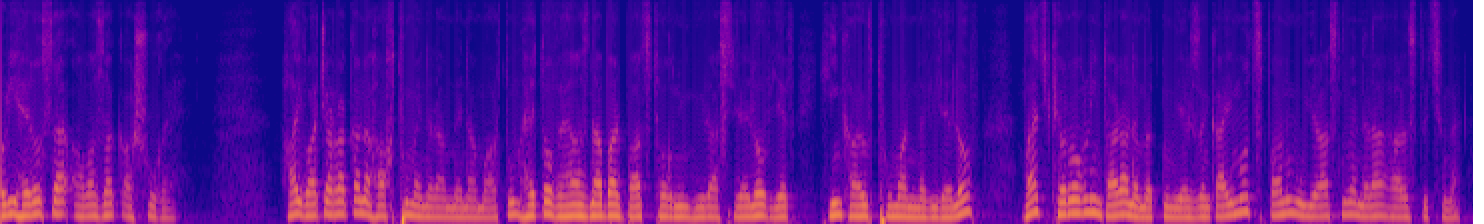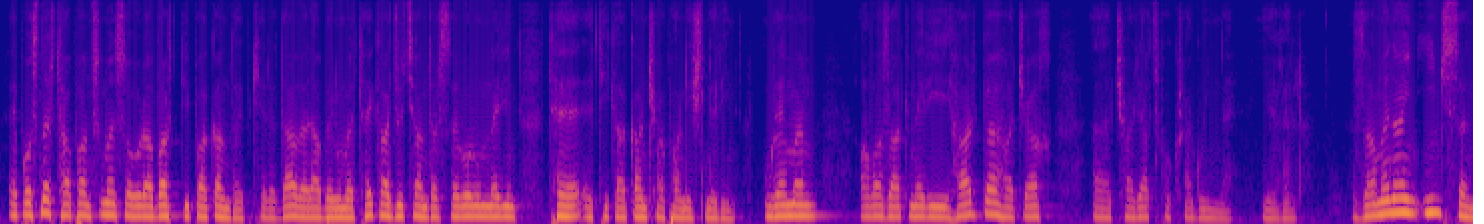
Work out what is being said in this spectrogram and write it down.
որի հերոսը ավազակ աշուղ է։ Հայ վաճառականը հաղթում է նրան մենամարտում, հետո վեհանձնաբար բաց թողնում հյուրասիրելով եւ 500 թուման նվիրելով, բայց Քյորողլին տարան է մտնում Երզնկայի մոտ, սպանում ու յուրացնում է նրա հարստությունը։ Էպոսներ թափանցում են սովորաբար տիպական դեպքերը, դա վերաբերում է թե քաջության դրսևորումներին, թե էթիկական չափանիշներին։ Ուրեմն ավազակների հարկը հաճախ չարյաց փոքրագույնն է եղել։ Զամենայն ինչսն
